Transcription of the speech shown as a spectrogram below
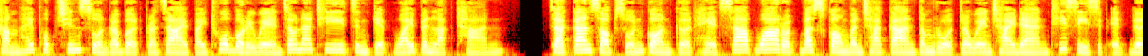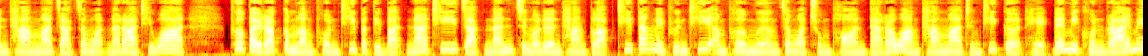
ทำให้พบชิ้นส่วนระเบิดกระจายไปทั่วบริเวณเจ้าหน้าที่จึงเก็บไว้เป็นหลักฐานจากการสอบสวนก่อนเกิดเหตุทราบว่ารถบัสกองบัญชาการตำรวจตระเวนชายแดนที่ 41 เดินทางมาจากจังหวัดนราธิวาส พื่อไปรับกำลังพลที่ปฏิบัติหน้าที่จากนั้นจึงมาเดินทางกลับที่ตั้งในพื้นที่อำเภอเมืองจังหวัดชุมพร แต่ระหว่างทางมาถึงที่เกิดเหตุได้มีคนร้ายไม่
